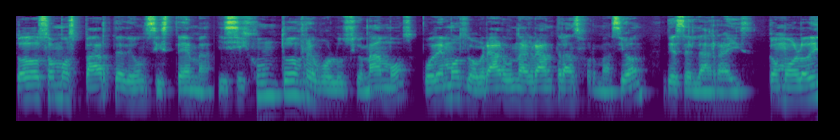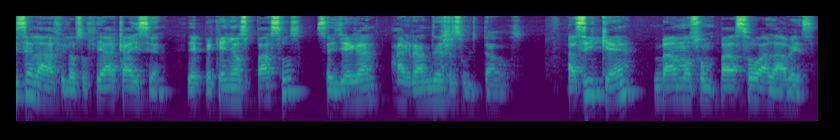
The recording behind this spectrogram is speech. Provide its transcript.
Todos somos parte de un sistema y si juntos revolucionamos podemos lograr una gran transformación desde la raíz. Como lo dice la filosofía Kaizen, de pequeños pasos se llegan a grandes resultados. Así que vamos un paso a la vez.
